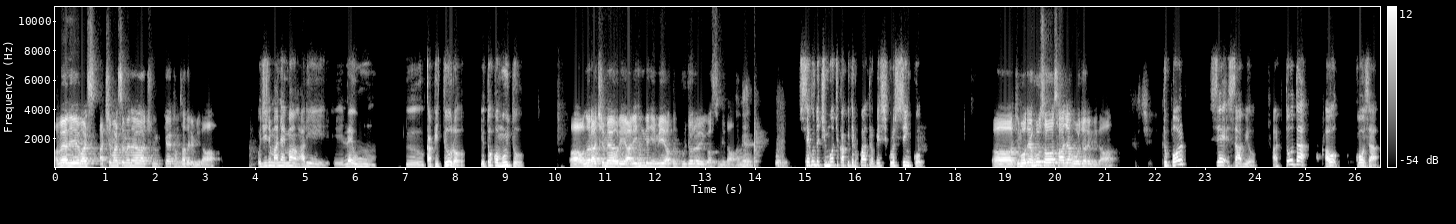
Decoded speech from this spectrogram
아멘. 이 말씀, 아침 말씀에는 주님께 감사드립니다. hoje de manhã, irmão, ali eh, leu um 그 capítulo. Eu tocou muito. 아, 오늘 아침에 우리 아리 형제님이 어떤 구절을 읽었습니다. 아멘. Segundo Timóteo capítulo 4, versículo 5. 어, 디모데후서 4장 5절입니다. Tu por ser sábio a toda a coisa,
